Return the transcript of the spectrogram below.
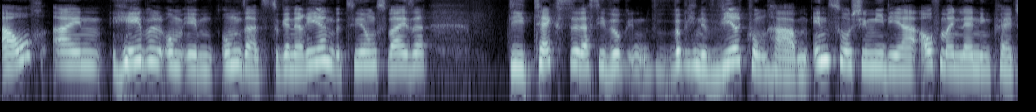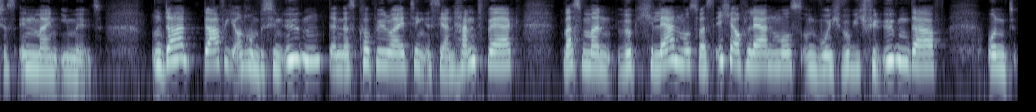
auch ein Hebel, um eben Umsatz zu generieren, beziehungsweise die Texte, dass die wirklich eine Wirkung haben in Social Media, auf meinen Landingpages, in meinen E-Mails. Und da darf ich auch noch ein bisschen üben, denn das Copywriting ist ja ein Handwerk, was man wirklich lernen muss, was ich auch lernen muss und wo ich wirklich viel üben darf. Und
